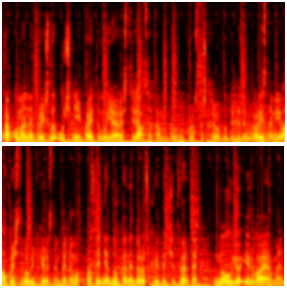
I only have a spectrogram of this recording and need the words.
Так, у мене прийшли учні, і поэтому я розтірявся, там просто ж треба бути людям корисним, і вам хочеться бути корисним. Поэтому остання думка недорозкрита. Четверте, know your environment.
